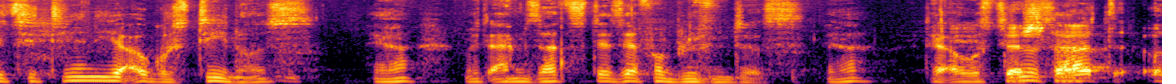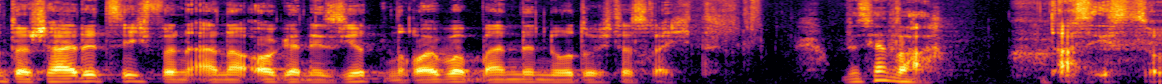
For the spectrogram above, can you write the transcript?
Sie zitieren hier Augustinus ja, mit einem Satz, der sehr verblüffend ist. Ja? Der, Augustinus der Staat sagt, unterscheidet sich von einer organisierten Räuberbande nur durch das Recht. Und das ist ja wahr. Das ist so.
